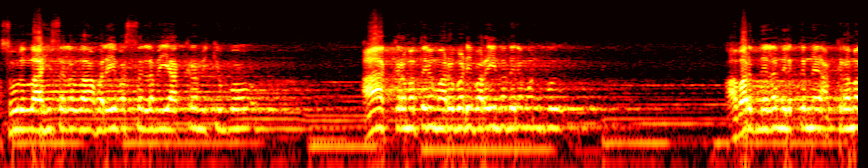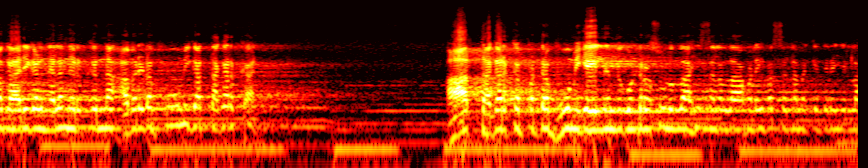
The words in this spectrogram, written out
റസൂലുള്ളാഹി സ്വല്ലല്ലാഹു അലൈഹി വസല്ലമയെ ആക്രമിക്കുമ്പോൾ ആ അക്രമത്തിന് മറുപടി പറയുന്നതിന് മുൻപ് അവർ നിലനിൽക്കുന്ന അക്രമകാരികൾ നിലനിൽക്കുന്ന അവരുടെ ഭൂമിക തകർക്കാൻ ആ തകർക്കപ്പെട്ട ഭൂമികയിൽ നിന്നുകൊണ്ട് റസൂലുല്ലാഹി സ്വല്ലല്ലാഹു അലൈഹി വസല്ലമക്കെതിരെയുള്ള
